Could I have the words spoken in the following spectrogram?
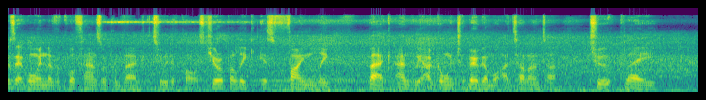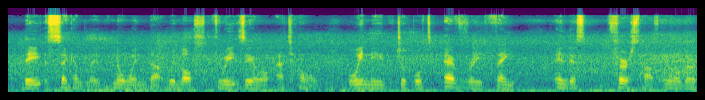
is it going, Liverpool fans? Welcome back to the post. Europa League is finally back, and we are going to Bergamo, Atalanta, to play the second leg, knowing that we lost 3-0 at home. We need to put everything in this first half in order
